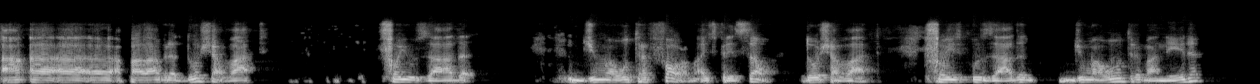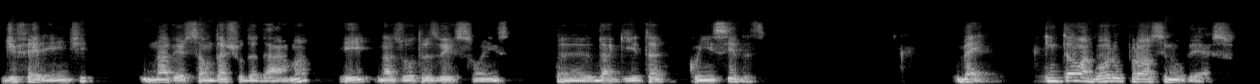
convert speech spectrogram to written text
a, a, a palavra doshavat foi usada de uma outra forma, a expressão doshavat foi usada de uma outra maneira diferente na versão da Shuddha Dharma e nas outras versões uh, da Gita conhecidas. Bem, então agora o próximo verso.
